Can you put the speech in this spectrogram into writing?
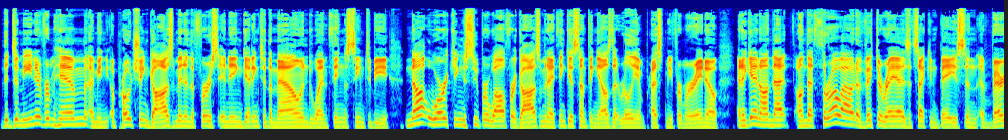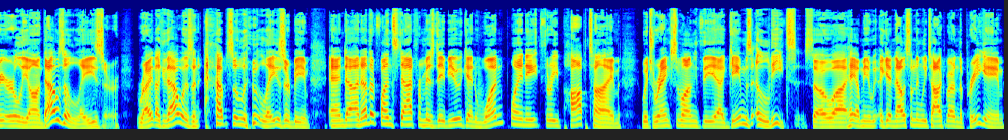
the demeanor from him. I mean, approaching Gausman in the first inning, getting to the mound when things seem to be not working super well for Gausman, I think is something else that really impressed me for Moreno. And again, on that on that throw out of Victor Reyes at second base and uh, very early on, that was a laser, right? Like that was an absolute laser beam. And uh, another fun stat from his debut again: 1.83 pop time, which ranks among the uh, game's elite. So uh, hey, I mean, again, that was something we talked about in the pregame,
